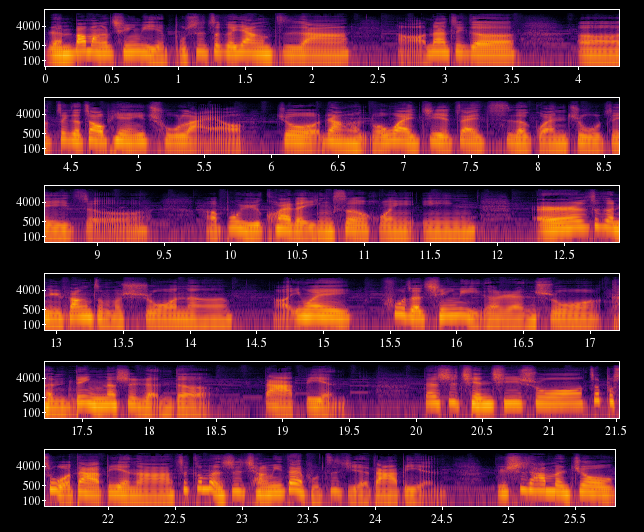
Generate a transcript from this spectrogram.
人帮忙清理，也不是这个样子啊。好，那这个呃，这个照片一出来哦，就让很多外界再次的关注这一则呃不愉快的银色婚姻。而这个女方怎么说呢？啊，因为负责清理的人说，肯定那是人的大便。但是前妻说，这不是我大便啊，这根本是强尼戴普自己的大便。于是他们就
